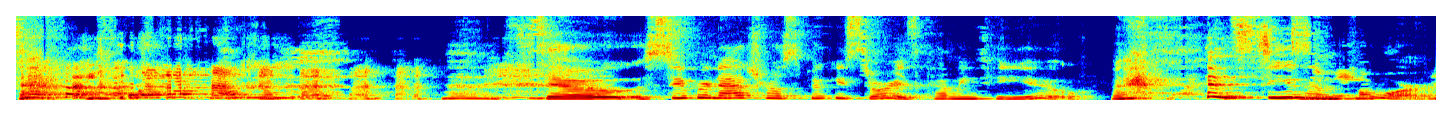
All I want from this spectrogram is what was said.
So, supernatural spooky stories coming to you in season mm-hmm. four.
